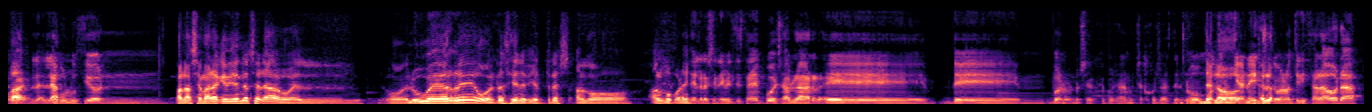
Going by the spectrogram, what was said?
¿sabes? pa- la, evolución... Para la semana que viene será o el, o el VR o el Resident Evil 3, algo, algo por ahí. El Resident Evil 3 también puedes hablar eh, de... Bueno, no sé, es que puedes hablar de muchas cosas. Del nuevo De motor lo- que han hecho, lo- que van a utilizar ahora.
